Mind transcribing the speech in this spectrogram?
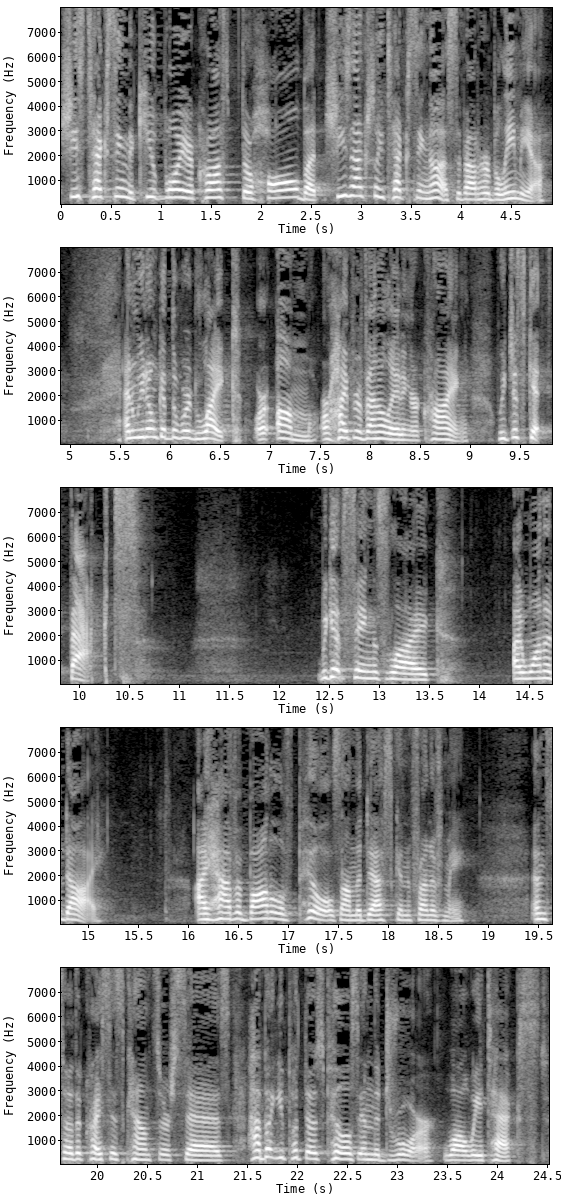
she's texting the cute boy across the hall, but she's actually texting us about her bulimia. And we don't get the word like, or um, or hyperventilating, or crying. We just get facts. We get things like, I want to die. I have a bottle of pills on the desk in front of me. And so the crisis counselor says, How about you put those pills in the drawer while we text?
